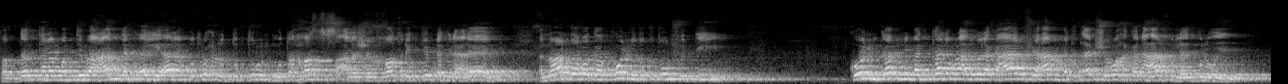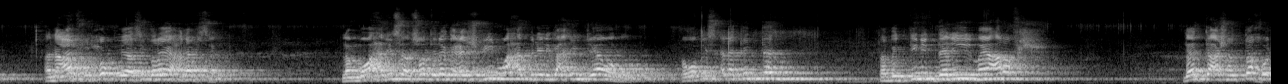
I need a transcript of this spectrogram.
طب ده انت لما بتبقى عندك أي ألم بتروح للدكتور المتخصص علشان خاطر يكتب لك العلاج. النهارده بقى كل دكتور في الدين. كل قبل ما اتكلم واحد يقول لك عارف يا عم ما تتعبش روحك أنا عارف اللي هتقوله إيه. أنا عارف الحكم يا سيدي ريح نفسك. لما واحد يسأل سؤال تلاقي 20 واحد من اللي قاعدين جاوبوا. هو بيسألك أنت؟ طب اديني الدليل ما يعرفش. ده انت عشان تاخد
